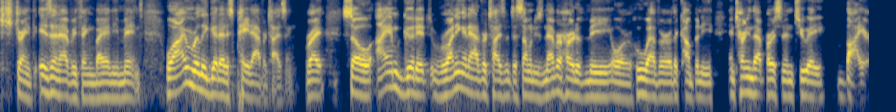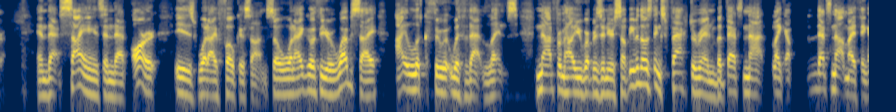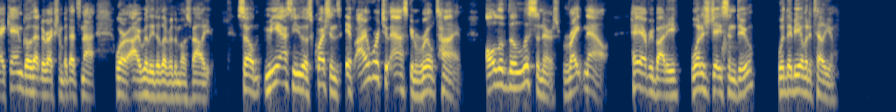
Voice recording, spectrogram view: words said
strength isn't everything by any means. What I'm really good at is paid advertising, right? So I am good at running an advertisement to someone who's never heard of me or whoever or the company and turning that person into a buyer. And that science and that art is what I focus on. So when I go through your website, I look through it with that lens, not from how you represent yourself. Even those things factor in, but that's not like a, that's not my thing. I can go that direction, but that's not where I really deliver the most value. So, me asking you those questions, if I were to ask in real time, all of the listeners right now, hey, everybody, what does Jason do? Would they be able to tell you?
